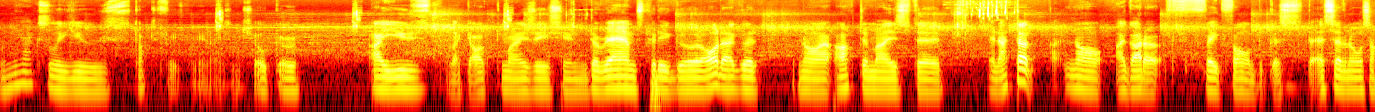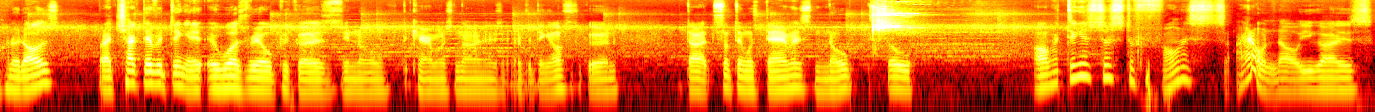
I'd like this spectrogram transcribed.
let me actually use Dr. Fate and Joker. I used like the optimization. The RAM's pretty good, all that good. You know, I optimized it, and I thought no, I got a fake phone because the S7 was hundred dollars. But I checked everything, it, it was real because you know the camera was nice and everything else is good. Thought something was damaged, nope. So, um, I think it's just the phone is. I don't know, you guys.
